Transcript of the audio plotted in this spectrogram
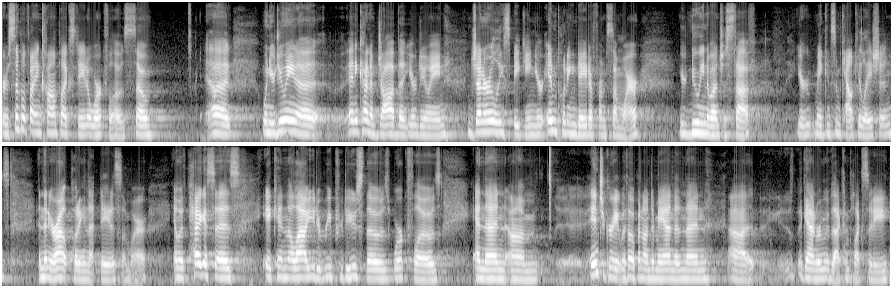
or simplifying complex data workflows. So uh, when you're doing a, any kind of job that you're doing, generally speaking, you're inputting data from somewhere, you're doing a bunch of stuff, you're making some calculations, and then you're outputting that data somewhere. And with Pegasus, it can allow you to reproduce those workflows and then um, integrate with Open On Demand and then, uh, again, remove that complexity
